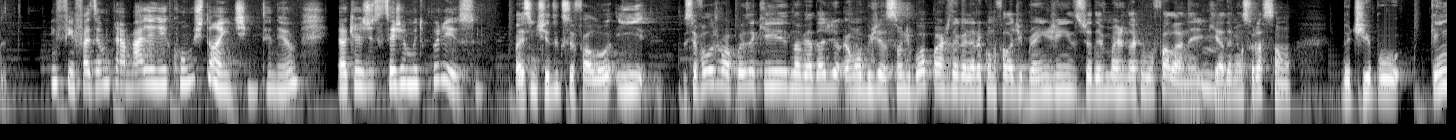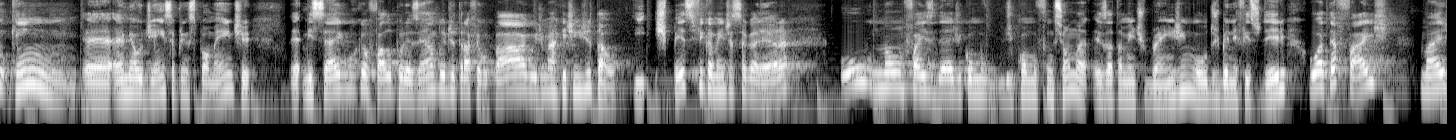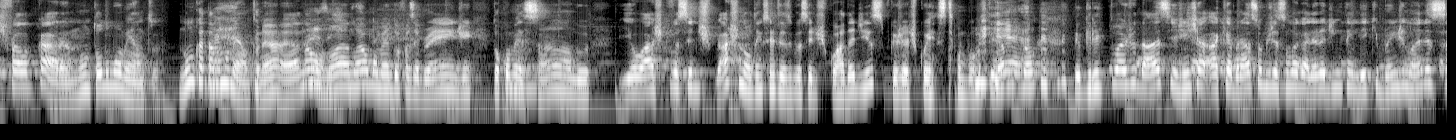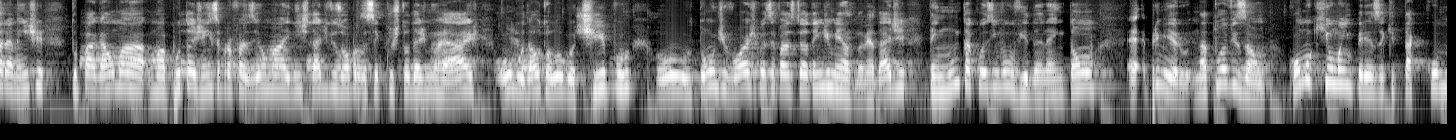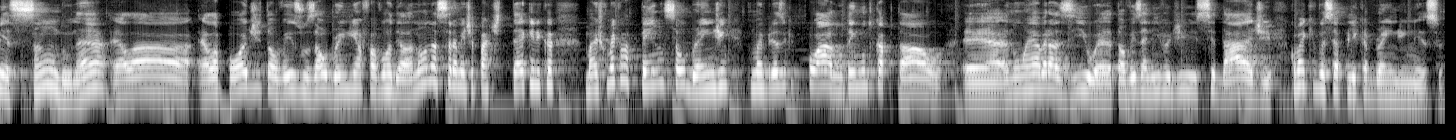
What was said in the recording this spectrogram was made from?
enfim, fazer um trabalho ali constante, entendeu? Eu acredito que seja muito por isso. Faz sentido o que você falou e você falou de uma coisa que, na verdade, é uma objeção de boa parte da galera quando fala de branding, você já deve imaginar que eu vou falar, né? Que é a da mensuração. Do tipo, quem, quem é, é minha audiência principalmente, é, me segue porque eu falo, por exemplo, de tráfego pago, de marketing digital. E especificamente essa galera ou não faz ideia de como, de como funciona exatamente o branding, ou dos benefícios dele, ou até faz, mas fala, cara, não tô no momento. Nunca tá no momento, né? É, não, não é, não é o momento de eu fazer branding, tô começando. E eu acho que você. Acho não, tenho certeza que você discorda disso, porque eu já te conheço há um bom tempo. É. Então, eu queria que tu ajudasse a gente a, a quebrar essa objeção da galera de entender que brand não é necessariamente tu pagar uma, uma puta agência pra fazer uma identidade visual pra você que custou 10 mil reais, ou mudar o teu logotipo, ou o tom de voz que você faz no teu atendimento. Na verdade, tem muita coisa envolvida, né? Então, é, primeiro, na tua visão, como que uma empresa que tá começando, né, ela, ela pode talvez usar o branding a favor dela? Não necessariamente a parte técnica, mas como é que ela pensa o branding pra uma empresa que, pô, ah, não tem muito capital, é, não é Brasil, é talvez a nível de cidade. Como é que você aplica branding nisso?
